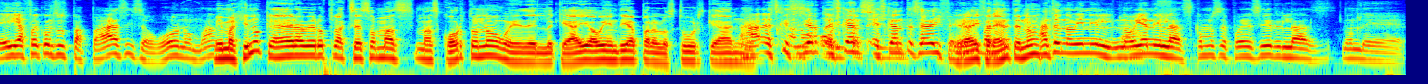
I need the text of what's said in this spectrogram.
Ella fue con sus papás y se ahogó nomás. Me imagino que era haber otro acceso más, más corto, ¿no, güey? Del que hay hoy en día para los tours que dan. Ajá, es que Ah, sí, no, cierto, es que, sí, es que antes era diferente. Era diferente, Antes- ¿no? Antes no había ni, no había ni las, ¿cómo se puede decir? Las, donde...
